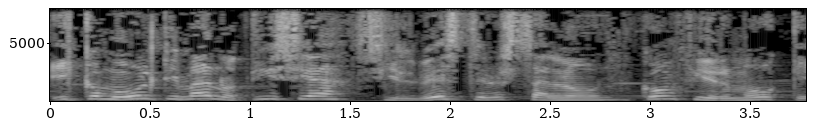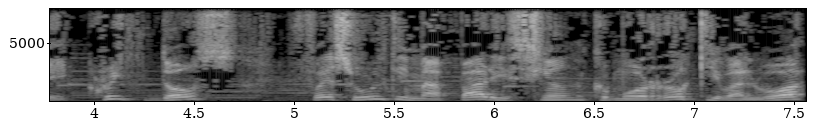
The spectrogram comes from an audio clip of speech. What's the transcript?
Y como última noticia, Sylvester Stallone confirmó que Creed 2 fue su última aparición como Rocky Balboa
